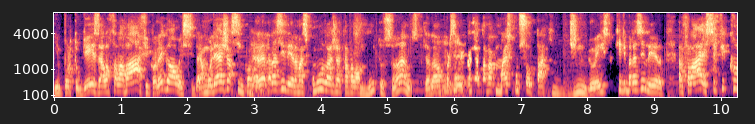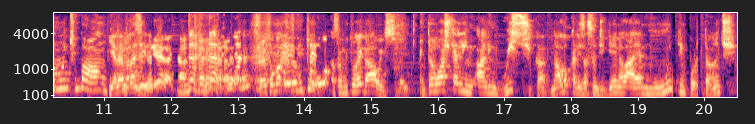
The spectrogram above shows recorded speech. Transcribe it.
em português, ela falava: Ah, ficou legal esse daí. A mulher já assim, ela é brasileira, mas como ela já tava lá há muitos anos, já dava pra perceber que ela já tava mais com sotaque de inglês do que de brasileiro. Ela falou: Ah, esse ficou muito bom. E ela é brasileira, cara. Foi foi uma coisa muito louca, foi muito legal isso daí. Então eu acho que a, a linguística na localização de game ela é muito importante,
